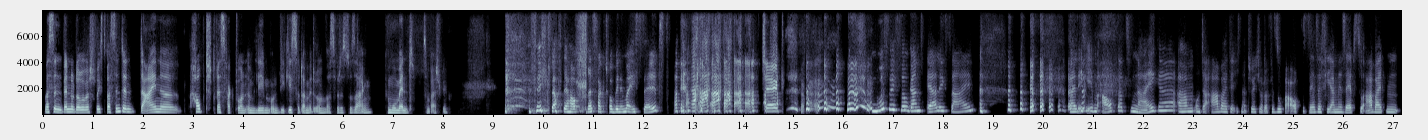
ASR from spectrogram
Was sind, wenn du darüber sprichst, was sind denn deine Hauptstressfaktoren im Leben und wie gehst du damit um? Was würdest du sagen? Im Moment zum Beispiel. Also ich glaube, der Hauptstressfaktor bin immer ich selbst. Check. Muss ich so ganz ehrlich sein? Weil ich eben auch dazu neige, ähm, und da arbeite ich natürlich oder versuche auch sehr, sehr viel an mir selbst zu arbeiten.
